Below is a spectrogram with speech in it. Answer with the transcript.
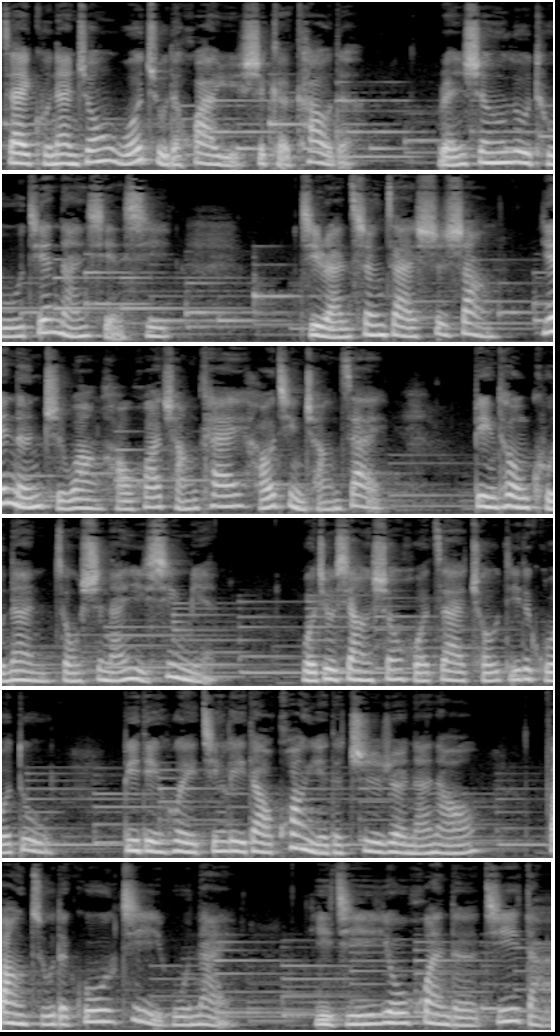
在苦难中，我主的话语是可靠的。人生路途艰难险峻，既然生在世上，焉能指望好花常开，好景常在？病痛苦难总是难以幸免，我就像生活在仇敌的国度，必定会经历到旷野的炙热难熬、放逐的孤寂无奈，以及忧患的击打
